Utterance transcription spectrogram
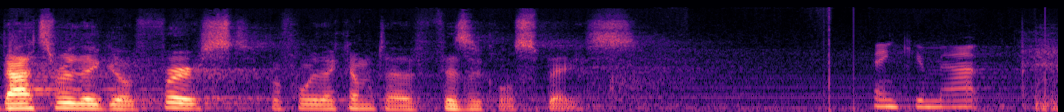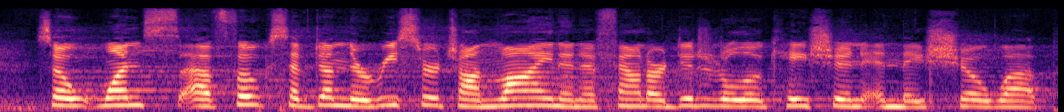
that's where they go first before they come to physical space. Thank you, Matt. So once uh, folks have done their research online and have found our digital location and they show up,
